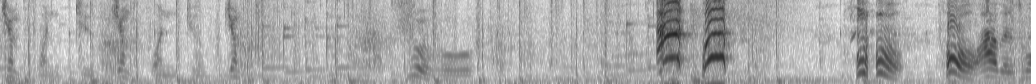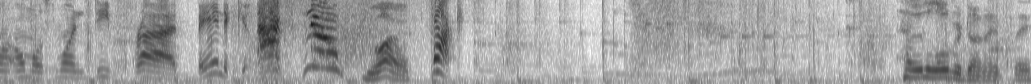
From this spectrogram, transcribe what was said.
Jump, one, two, jump, one, two, jump. Phew. Ah! Ah! Oh, oh, I was one, almost one deep fried bandicoot. Ah! No! You are. Fuck! A little overdone, I'd say.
